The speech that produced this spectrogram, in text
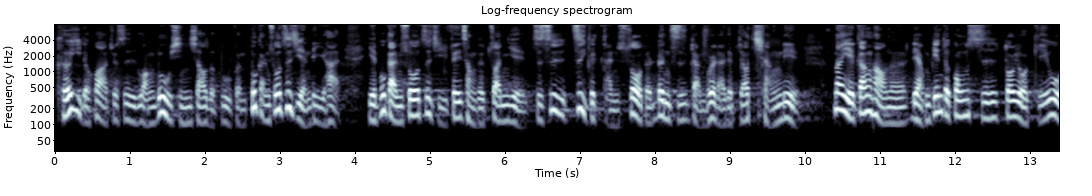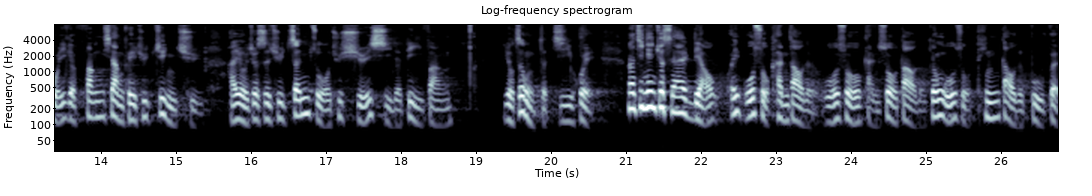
可以的话，就是网络行销的部分。不敢说自己很厉害，也不敢说自己非常的专业，只是自己的感受的认知感会来的比较强烈。那也刚好呢，两边的公司都有给我一个方向可以去进取，还有就是去斟酌、去学习的地方，有这种的机会。那今天就是来聊，诶，我所看到的，我所感受到的，跟我所听到的部分。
